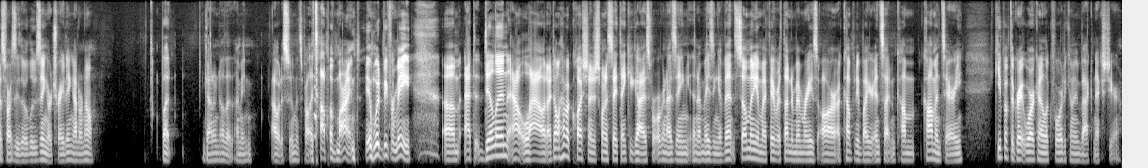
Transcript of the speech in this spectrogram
as far as either losing or trading. I don't know, but got to know that. I mean, I would assume it's probably top of mind. It would be for me. Um, at Dylan Out Loud, I don't have a question. I just want to say thank you guys for organizing an amazing event. So many of my favorite Thunder memories are accompanied by your insight and com- commentary. Keep up the great work, and I look forward to coming back next year.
